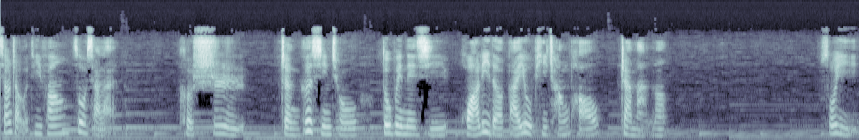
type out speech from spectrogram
想找个地方坐下来，可是整个星球都被那袭华丽的白釉皮长袍占满了，所以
